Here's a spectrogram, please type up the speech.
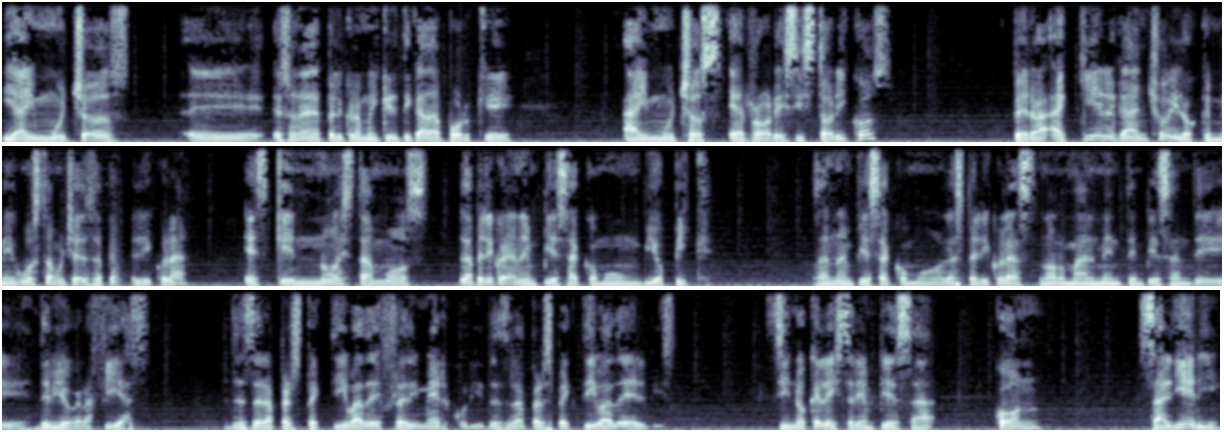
Y hay muchos, eh, es una película muy criticada porque hay muchos errores históricos, pero aquí el gancho y lo que me gusta mucho de esa película es que no estamos, la película no empieza como un biopic, o sea, no empieza como las películas normalmente empiezan de, de biografías, desde la perspectiva de Freddie Mercury, desde la perspectiva de Elvis, sino que la historia empieza con Salieri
